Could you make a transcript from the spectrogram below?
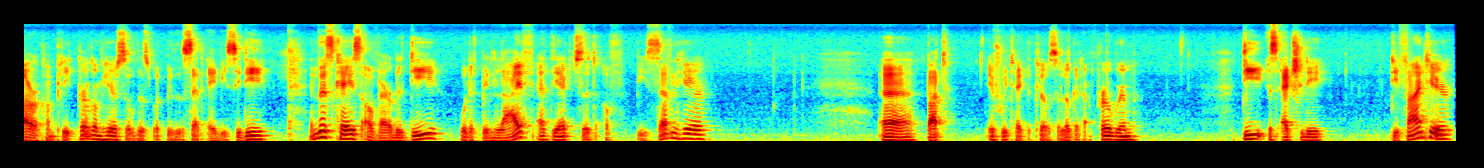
our complete program here. So this would be the set ABCD. In this case, our variable D would have been live at the exit of B7 here. Uh, but if we take a closer look at our program, D is actually defined here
